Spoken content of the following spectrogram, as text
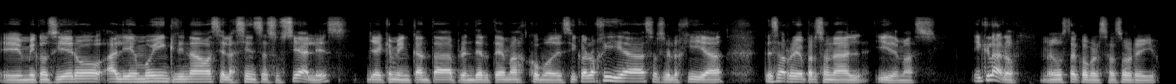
Eh, me considero alguien muy inclinado hacia las ciencias sociales, ya que me encanta aprender temas como de psicología, sociología, desarrollo personal y demás. Y claro, me gusta conversar sobre ello.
